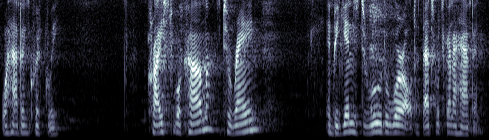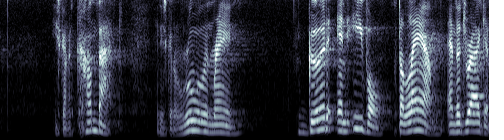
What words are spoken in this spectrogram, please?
will happen quickly. Christ will come to reign and begins to rule the world. That's what's going to happen. He's going to come back and he's going to rule and reign. Good and evil, the lamb and the dragon,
